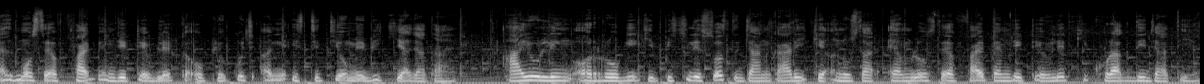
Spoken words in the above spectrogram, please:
एल्मोसेफ फाइव एम टेबलेट का उपयोग कुछ अन्य स्थितियों में भी किया जाता है। आयु, लिंग और रोगी की पिछली स्वस्थ जानकारी के अनुसार एम्लोसेफ फाइव एम टेबलेट की खुराक दी जाती है।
